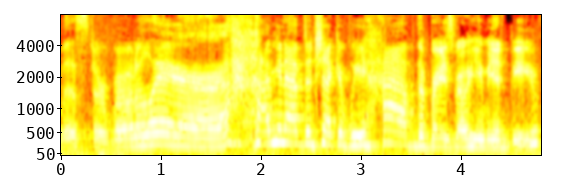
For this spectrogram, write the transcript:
Mr. Baudelaire, I'm gonna have to check if we have the braised bohemian beef.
